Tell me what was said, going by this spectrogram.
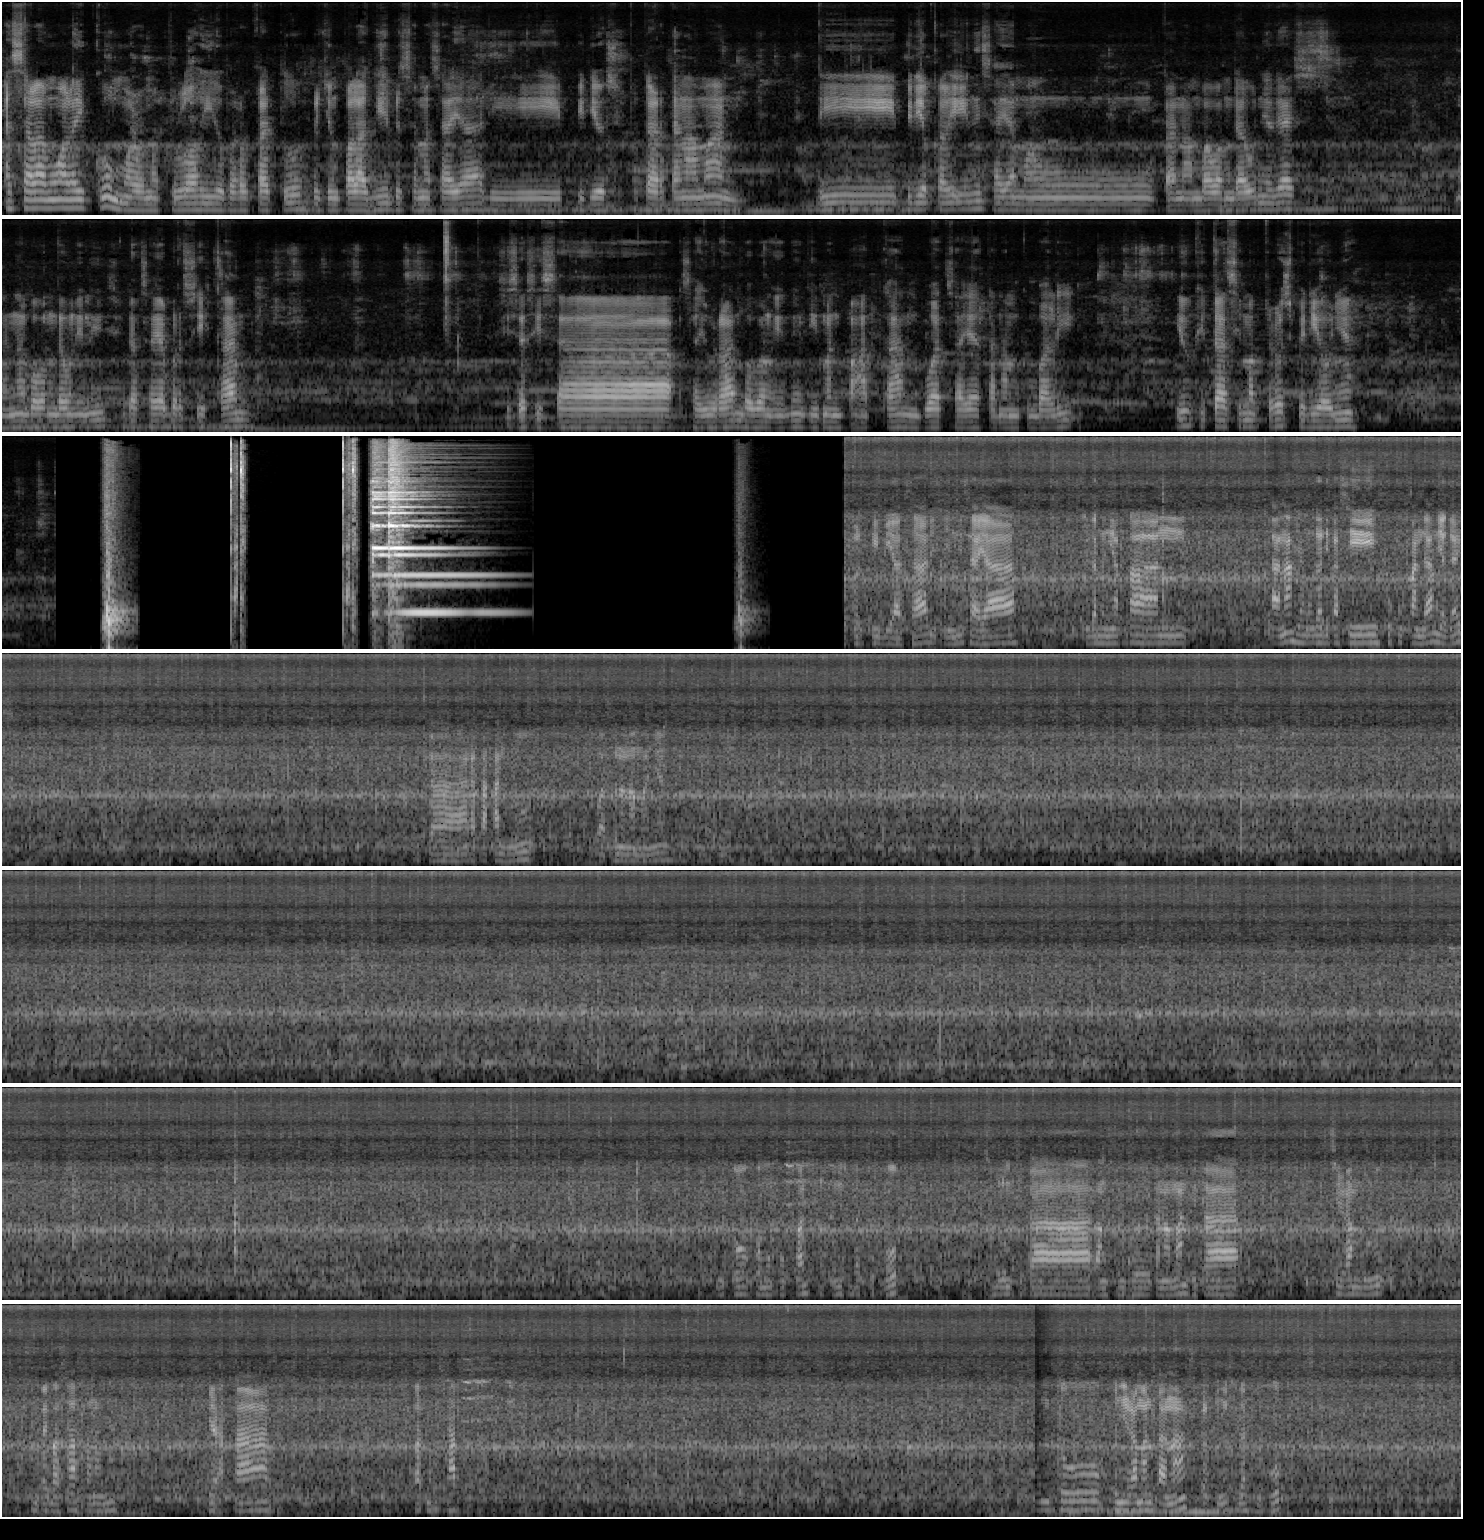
Assalamualaikum warahmatullahi wabarakatuh. Berjumpa lagi bersama saya di video seputar tanaman. Di video kali ini saya mau tanam bawang daun ya guys. Mana bawang daun ini sudah saya bersihkan. Sisa-sisa sayuran bawang ini dimanfaatkan buat saya tanam kembali. Yuk kita simak terus videonya seperti biasa di sini saya sudah menyiapkan tanah yang udah dikasih pupuk kandang ya guys. Kita ratakan dulu buat penanamannya untuk pemupukan seperti ini sudah cukup. Sebelum kita langsung ke tanaman kita siram dulu sampai basah tanahnya biar akar cepat meresap. Untuk penyiraman tanah sepertinya sudah cukup.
